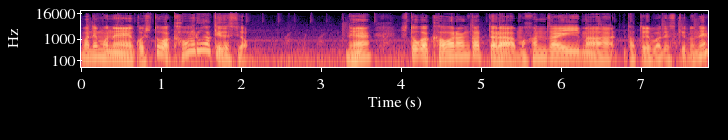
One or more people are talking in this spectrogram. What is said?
まあでもねこう人は変わるわけですよ。ね人が変わらんかったらもう犯罪まあ例えばですけどね。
